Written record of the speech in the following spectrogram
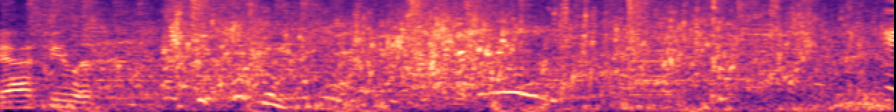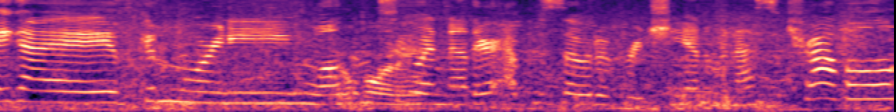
Yeah, I feel it. Hey guys, good morning. Welcome morning. to another episode of Richie and Vanessa Travel.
